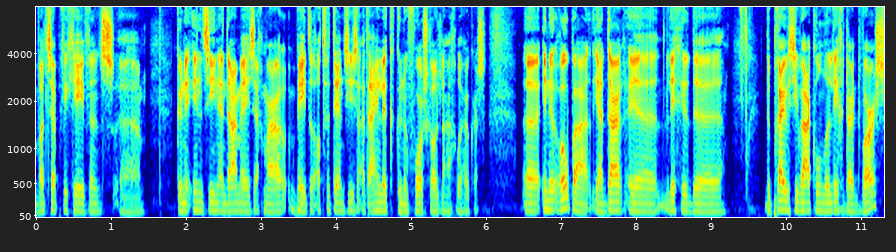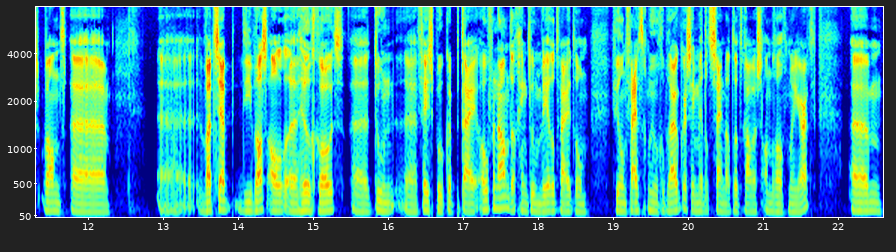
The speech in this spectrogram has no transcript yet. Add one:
WhatsApp-gegevens gegevens uh, kunnen inzien en daarmee zeg maar betere advertenties uiteindelijk kunnen voorschotelen aan gebruikers. Uh, in Europa, ja, daar uh, liggen de, de privacywaakhonderen liggen daar dwars, want WhatsApp die was al heel groot toen Facebook het partij overnam. Dat ging toen wereldwijd om 450 miljoen gebruikers. Inmiddels zijn dat er trouwens anderhalf miljard. Um,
